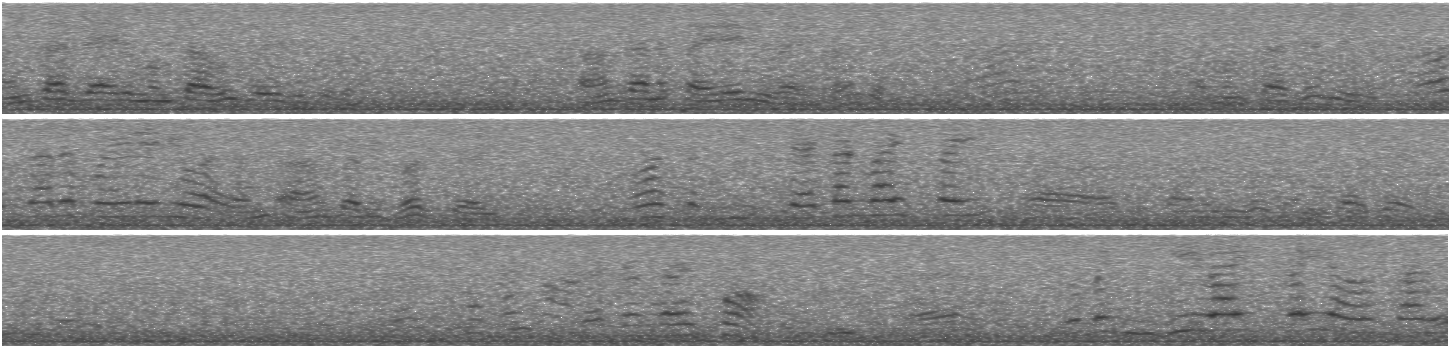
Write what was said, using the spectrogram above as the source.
અહંકાર જાય મમતા હું જોઈ શકું અહંકાર ને પહેરેલી હોય, બરાબર મમતા છે ને અવતારે પડેલી હોય. અહંકારી ભસ જાય સેકન્ડ વાઇઝ કઈ. સેકન્ડ વાઇફ કોણ હા. તો ભાઈ બીજી વાઇફ કઈ અવતારે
